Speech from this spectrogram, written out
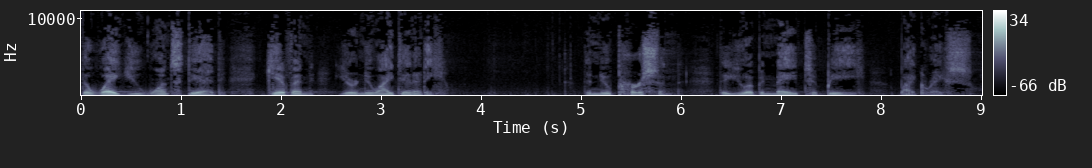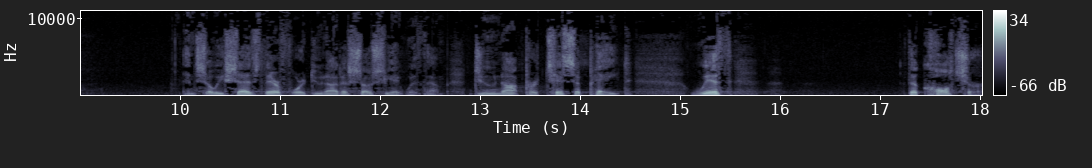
the way you once did, given your new identity? The new person that you have been made to be by grace. And so he says, therefore, do not associate with them. Do not participate with the culture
